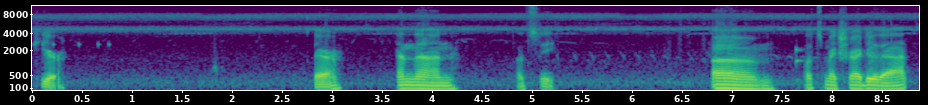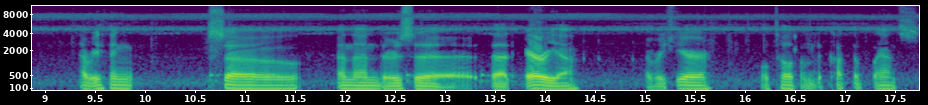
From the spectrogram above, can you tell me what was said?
here. There. And then, let's see. Um, let's make sure I do that. Everything. So, and then there's uh, that area over here. We'll tell them to cut the plants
